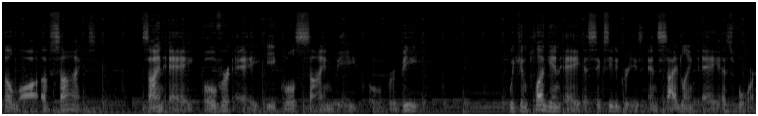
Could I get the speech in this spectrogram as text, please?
the law of sines. Sine A over A equals sine B over B. We can plug in A as 60 degrees and side length A as 4.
